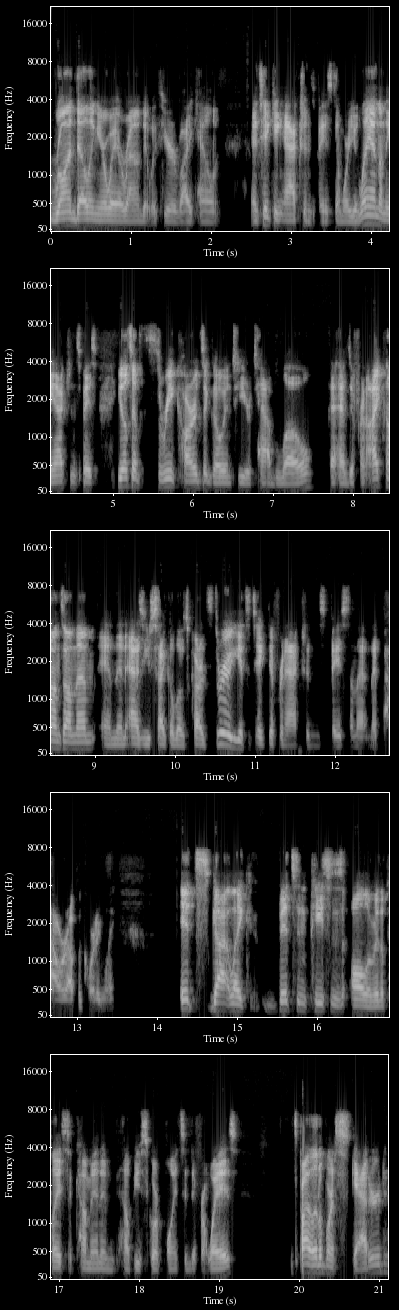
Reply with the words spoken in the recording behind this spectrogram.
rondelling your way around it with your viscount and taking actions based on where you land on the action space. You also have three cards that go into your tableau that have different icons on them, and then as you cycle those cards through, you get to take different actions based on that, and they power up accordingly. It's got like bits and pieces all over the place that come in and help you score points in different ways it's probably a little more scattered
